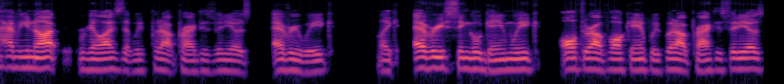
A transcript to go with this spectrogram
have you not realized that we put out practice videos every week? Like every single game week, all throughout fall camp, we put out practice videos.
